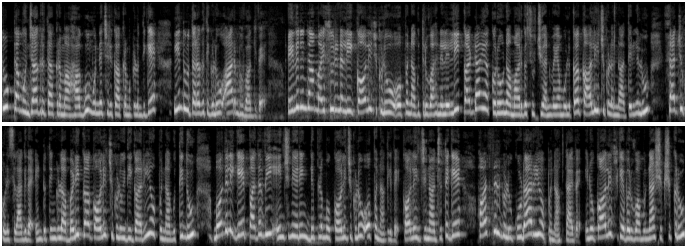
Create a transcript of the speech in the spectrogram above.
ಸೂಕ್ತ ಮುಂಜಾಗ್ರತಾ ಕ್ರಮ ಹಾಗೂ ಮುನ್ನೆಚ್ಚರಿಕಾ ಕ್ರಮಗಳೊಂದಿಗೆ ಇಂದು ತರಗತಿಗಳು ಆರಂಭವಾಗಿವೆ. ಇಂದಿನಿಂದ ಮೈಸೂರಿನಲ್ಲಿ ಕಾಲೇಜುಗಳು ಓಪನ್ ಆಗುತ್ತಿರುವ ಹಿನ್ನೆಲೆಯಲ್ಲಿ ಕಡ್ಡಾಯ ಕೊರೋನಾ ಮಾರ್ಗಸೂಚಿ ಅನ್ವಯ ಮೂಲಕ ಕಾಲೇಜುಗಳನ್ನು ತೆರೆಯಲು ಸಜ್ಜುಗೊಳಿಸಲಾಗಿದೆ. ಎಂಟು ತಿಂಗಳ ಬಳಿಕ ಕಾಲೇಜುಗಳು ಇದೀಗ ರೀಓಪನ್ ಆಗುತ್ತಿದ್ದು, ಮೊದಲಿಗೆ ಪದವಿ ಇಂಜಿನಿಯರಿಂಗ್ ಡಿಪ್ಲೊಮೊ ಕಾಲೇಜುಗಳು ಓಪನ್ ಆಗಲಿವೆ. ಕಾಲೇಜಿನ ಜೊತೆಗೆ ಹಾಸ್ಟೆಲ್ಗಳು ಕೂಡ ರಿಓಪನ್ ಆಗ್ತಾ ಇವೆ. ಇನ್ನು ಕಾಲೇಜ್ಗೆ ಬರುವ ಮುನ್ನ ಶಿಕ್ಷಕರು,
